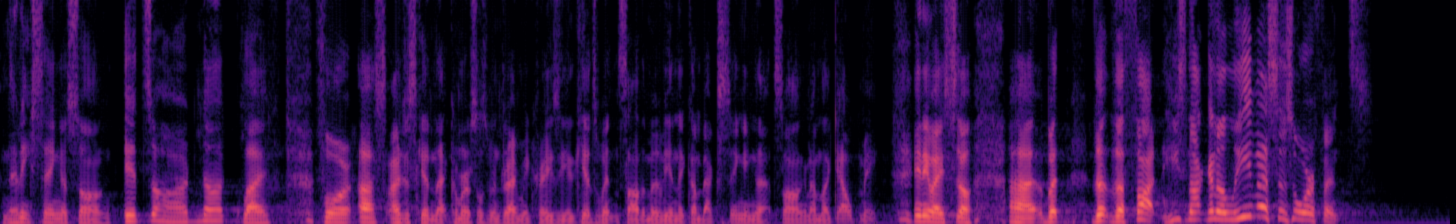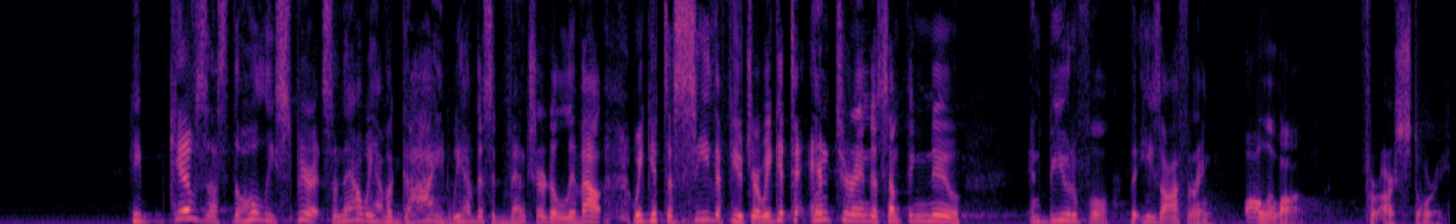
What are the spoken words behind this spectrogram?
And then he sang a song, It's a Hard Knock Life for Us. I'm just kidding, that commercial's been driving me crazy. The kids went and saw the movie and they come back singing that song, and I'm like, Help me. Anyway, so, uh, but the, the thought, He's not going to leave us as orphans. He gives us the Holy Spirit. So now we have a guide. We have this adventure to live out. We get to see the future. We get to enter into something new and beautiful that He's authoring all along for our story.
